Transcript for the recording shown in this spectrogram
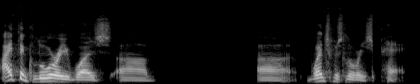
I think Lurie was um, uh, Wentz was Lurie's pick,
